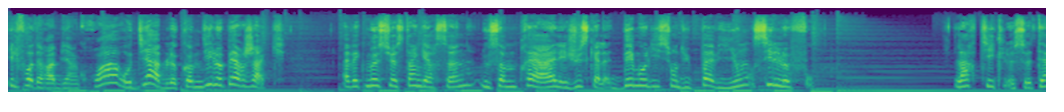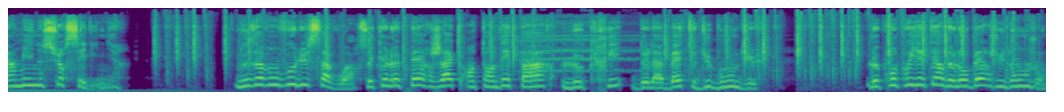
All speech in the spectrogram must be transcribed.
il faudra bien croire au diable, comme dit le père Jacques. Avec M. Stangerson, nous sommes prêts à aller jusqu'à la démolition du pavillon s'il le faut. L'article se termine sur ces lignes. Nous avons voulu savoir ce que le père Jacques entendait par le cri de la bête du bon Dieu. Le propriétaire de l'auberge du donjon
